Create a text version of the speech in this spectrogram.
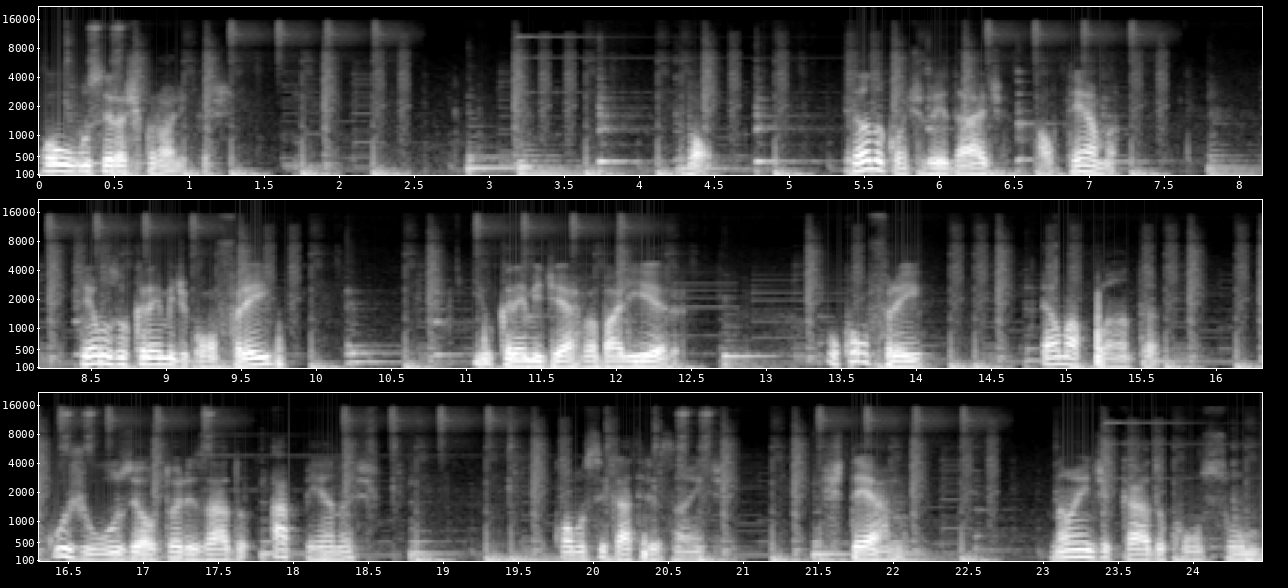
ou úlceras crônicas. Bom, dando continuidade ao tema, temos o creme de confrei e o creme de erva balieira. O confrei é uma planta cujo uso é autorizado apenas como cicatrizante externo. Não é indicado o consumo,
